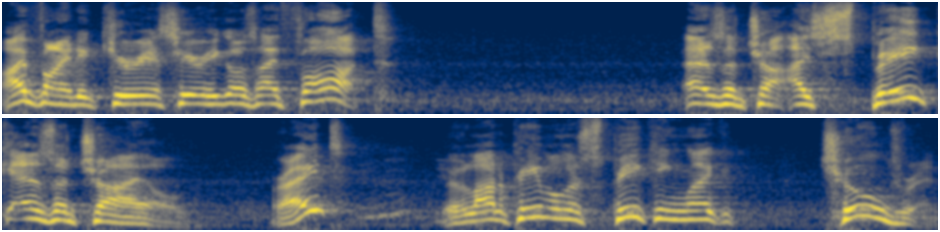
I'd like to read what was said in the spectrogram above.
I find it curious here. He goes I thought as a child I spake as a child right? Mm -hmm. there are a lot of people that are speaking like children.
